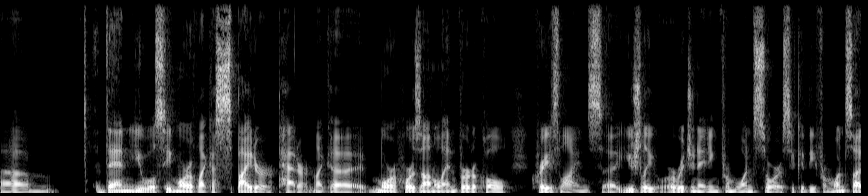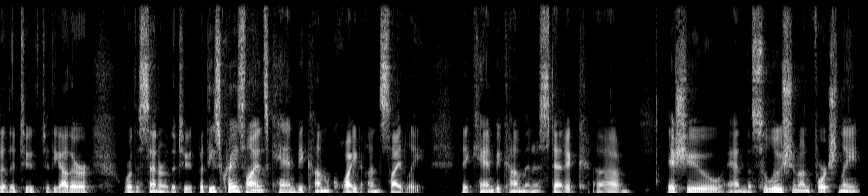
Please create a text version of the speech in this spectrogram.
um, then you will see more of like a spider pattern like a more horizontal and vertical craze lines, uh, usually originating from one source. It could be from one side of the tooth to the other or the center of the tooth. But these craze lines can become quite unsightly. They can become an aesthetic uh, issue. And the solution, unfortunately,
